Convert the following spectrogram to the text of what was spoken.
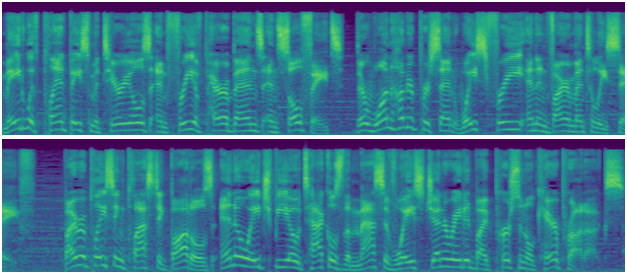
Made with plant-based materials and free of parabens and sulfates, they're 100% waste-free and environmentally safe. By replacing plastic bottles, NOHBO tackles the massive waste generated by personal care products.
